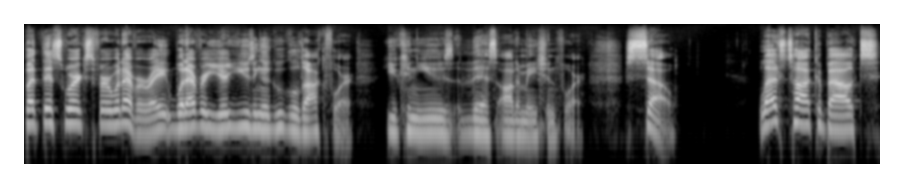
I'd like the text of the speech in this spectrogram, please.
But this works for whatever, right? Whatever you're using a Google Doc for, you can use this automation for. So let's talk about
